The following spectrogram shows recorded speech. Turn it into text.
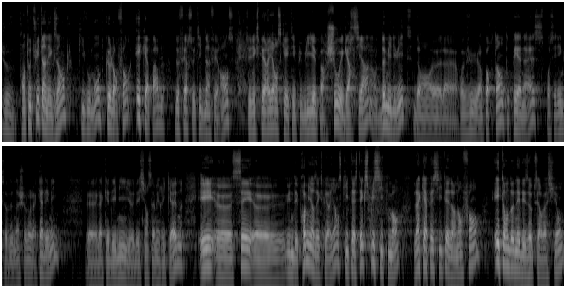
Je prends tout de suite un exemple qui vous montre que l'enfant est capable de faire ce type d'inférence. C'est une expérience qui a été publiée par Chou et Garcia en 2008 dans euh, la revue importante PNAS, Proceedings of the National Academy, l'Académie des sciences américaines. Et euh, c'est une des premières expériences qui teste explicitement la capacité d'un enfant, étant donné des observations,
